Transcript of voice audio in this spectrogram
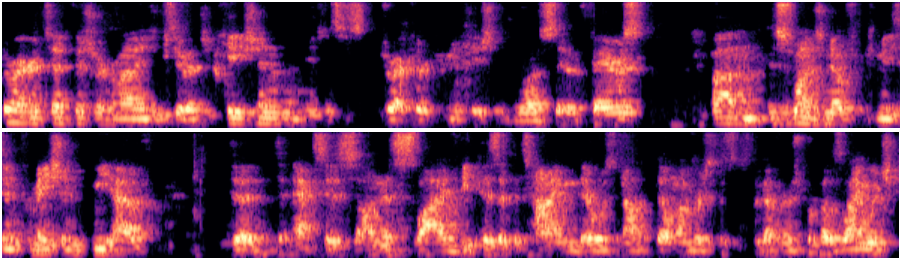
The record, Ted Fisher, Vermont Agency of Education, and the agency's Director of Communications and Legislative Affairs. Um, I just wanted to note for the committee's information, we have the, the X's on this slide because at the time there was not bill numbers because it's the governor's proposed language.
